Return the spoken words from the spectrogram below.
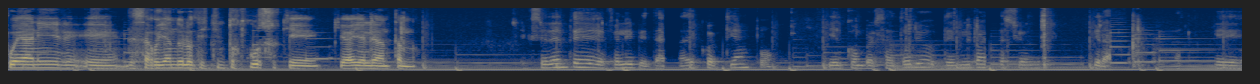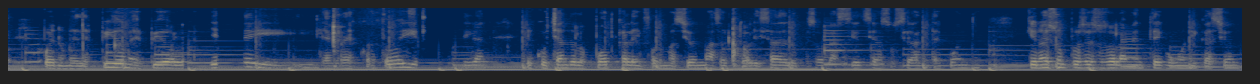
puedan ir eh, desarrollando los distintos cursos que, que vayan levantando. Excelente, Felipe. Te agradezco el tiempo y el conversatorio de mi parte gracias. bueno, me despido, me despido y le agradezco a todos y sigan escuchando los podcasts, la información más actualizada de lo que son las ciencias sociales taekwondo, que no es un proceso solamente de comunicación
